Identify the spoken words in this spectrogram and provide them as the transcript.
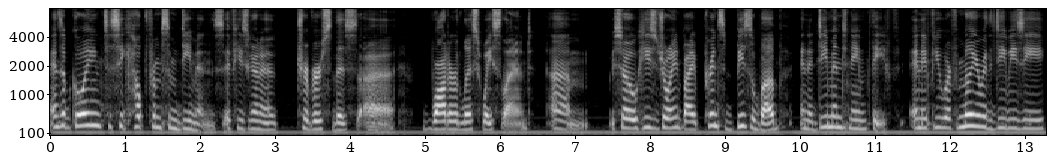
ends up going to seek help from some demons if he's going to traverse this uh, waterless wasteland. Um, so he's joined by Prince Beelzebub and a demon named Thief. And if you are familiar with DBZ,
